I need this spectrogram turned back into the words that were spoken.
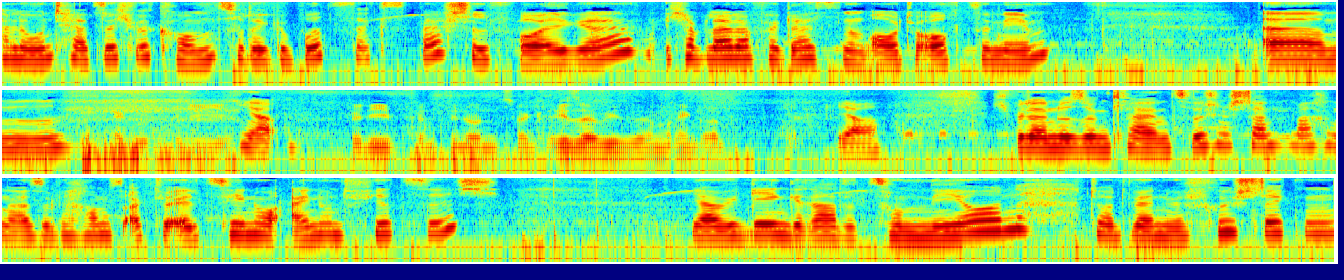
Hallo und herzlich willkommen zu der Geburtstags-Special-Folge. Ich habe leider vergessen, im Auto aufzunehmen. Ähm, Ja gut, für die, ja, für die fünf Minuten zur Griserwiese, mein Gott. ja. Ich will da nur so einen kleinen Zwischenstand machen. Also wir haben es aktuell 10.41 Uhr. Ja, wir gehen gerade zum Neon. Dort werden wir frühstücken.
